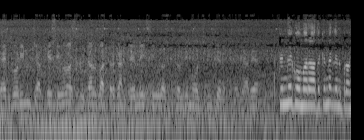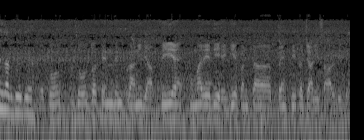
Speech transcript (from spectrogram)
ਡੈਡ ਬੋਡੀ ਨੂੰ ਚੱਕ ਕੇ ਸਿਵਲ ਹਸਪੀਟਲ 72 ਘੰਟੇ ਲਈ ਸਿਵਲ ਹਸਪੀਟਲ ਦੀ ਮੋਰਚਰੀ 'ਚ ਰੱਖਿਆ ਜਾ ਰਿਹਾ ਹੈ ਕਿੰਨੇ ਕੁ ਉਮਰ ਆ ਤੇ ਕਿੰਨੇ ਕੁ ਦਿਨ ਪੁਰਾਣੀ ਲੱਗਦੀ ਹੈ ਜੀ ਇਹ? ਇਹ ਦੋ ਦੋ ਤੋਂ ਤਿੰਨ ਦਿਨ ਪੁਰਾਣੀ ਜਾਪਦੀ ਹੈ। ਉਮਰ ਇਹਦੀ ਹੈਗੀ ਹੈ 35 ਤੋਂ 40 ਸਾਲ ਦੀ ਹੈ।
